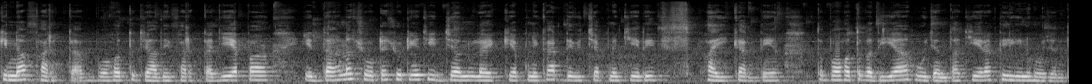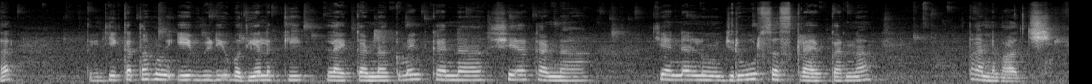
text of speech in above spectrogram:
ਕਿੰਨਾ ਫ਼ਰਕ ਆ, ਬਹੁਤ ਜ਼ਿਆਦਾ ਫ਼ਰਕ ਆ। ਜੇ ਆਪਾਂ ਇਦਾਂ ਹਨਾ ਛੋਟੇ ਛੋਟੀਆਂ ਚੀਜ਼ਾਂ ਨੂੰ ਲੈ ਕੇ ਆਪਣੇ ਘਰ ਦੇ ਵਿੱਚ ਆਪਣੇ ਚਿਹਰੇ ਦੀ ਸਫ਼ਾਈ ਕਰਦੇ ਆ, ਤਾਂ ਬਹੁਤ ਵਧੀਆ ਹੋ ਜਾਂਦਾ, ਚਿਹਰਾ ਕਲੀਨ ਹੋ ਜਾਂਦਾ। ਤੇ ਜੇਕਰ ਤੁਹਾਨੂੰ ਇਹ ਵੀਡੀਓ ਵਧੀਆ ਲੱਗੀ ਲਾਈਕ ਕਰਨਾ ਕਮੈਂਟ ਕਰਨਾ ਸ਼ੇਅਰ ਕਰਨਾ ਚੈਨਲ ਨੂੰ ਜਰੂਰ ਸਬਸਕ੍ਰਾਈਬ ਕਰਨਾ। ਧੰਨਵਾਦ ਜੀ।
